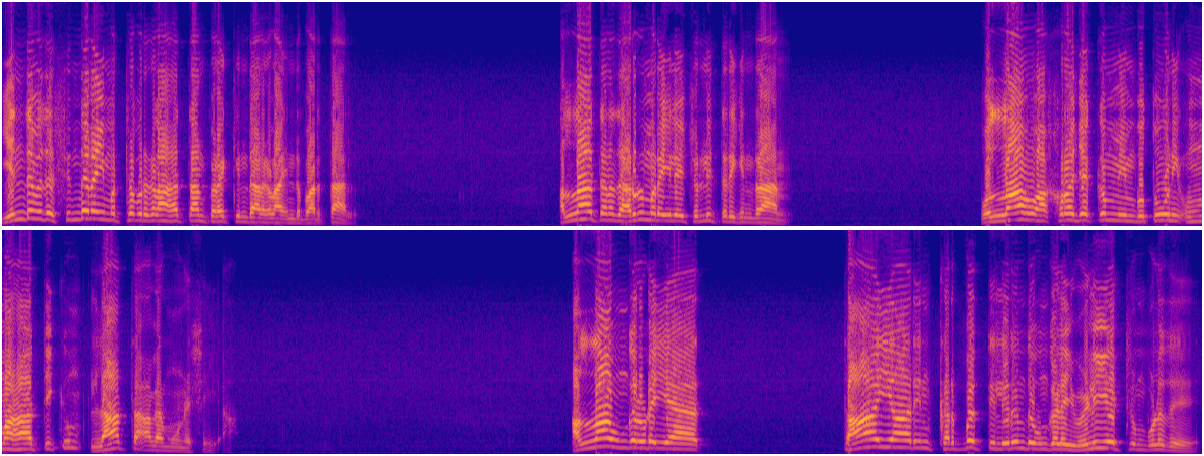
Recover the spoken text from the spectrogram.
எந்தவித சிந்தனை மற்றவர்களாகத்தான் பிறக்கின்றார்களா என்று பார்த்தால் அல்லாஹ் தனது அருள்முறையிலே சொல்லித் தருகின்றான் ஒல்லாஹு அஹ்ரஜக்கும் இம்புத்தூனி உம்மஹாத்திக்கும் லா தாலமூன செய்யா அல்லாஹ் உங்களுடைய தாயாரின் கர்ப்பத்தில் இருந்து உங்களை வெளியேற்றும் பொழுது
